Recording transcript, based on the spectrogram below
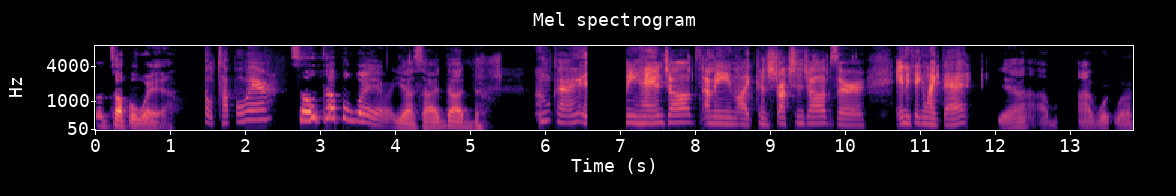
Selling Tupperware. So Tupperware. So Tupperware. Yes, I did. Okay. Any hand jobs? I mean, like construction jobs or anything like that? Yeah, I, I worked with a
